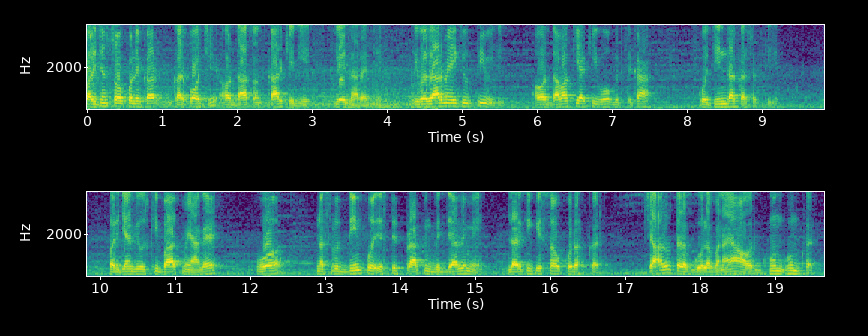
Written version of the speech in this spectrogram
परिजन शव को लेकर घर पहुँचे और दाह संस्कार के लिए ले जा रहे थे। कि बाज़ार में एक युवती मिली और दावा किया कि वो मृतका को ज़िंदा कर सकती है। परिजन भी उसकी बात में आ गए। वह नसरुद्दीनपुर स्थित प्राथमिक विद्यालय में लड़की के शव को रखकर चारों तरफ़ गोला बनाया और घूम घूम कर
